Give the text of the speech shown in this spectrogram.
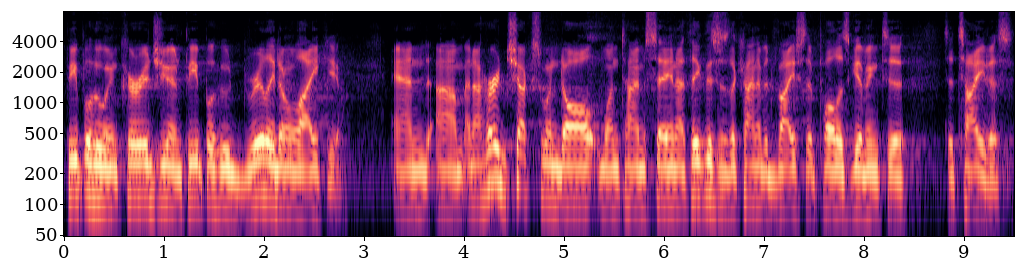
people who encourage you and people who really don't like you. And, um, and I heard Chuck Swindoll one time say, and I think this is the kind of advice that Paul is giving to, to Titus.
